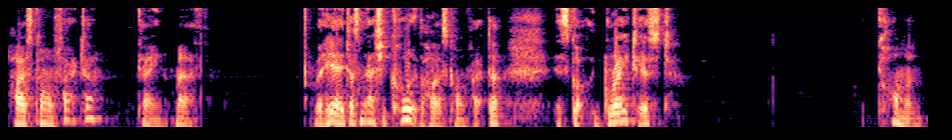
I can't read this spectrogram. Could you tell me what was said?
Highest common factor, again, math. But here it doesn't actually call it the highest common factor. It's got the greatest common,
